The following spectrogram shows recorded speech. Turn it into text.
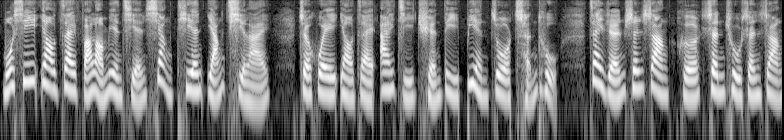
摩西要在法老面前向天扬起来，这灰要在埃及全地变作尘土，在人身上和牲畜身上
